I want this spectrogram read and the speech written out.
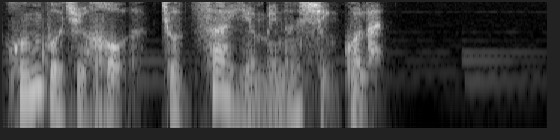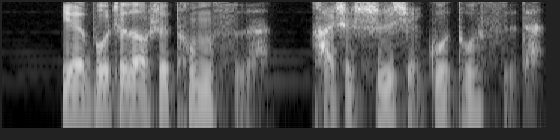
昏过去后就再也没能醒过来。也不知道是痛死还是失血过多死的。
